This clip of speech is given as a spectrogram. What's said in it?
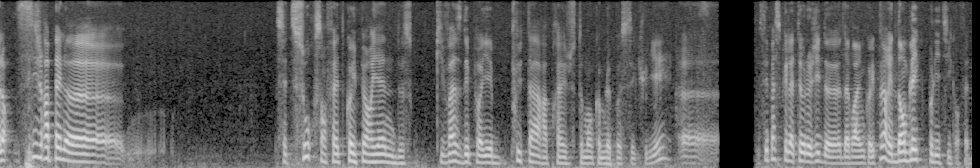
Alors, si je rappelle euh, cette source en fait kuiperienne de ce qui va se déployer plus tard après justement comme le post-séculier, euh, c'est parce que la théologie d'Abraham Kuyper est d'emblée politique en fait.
